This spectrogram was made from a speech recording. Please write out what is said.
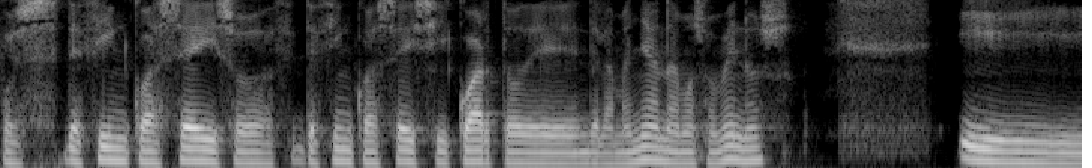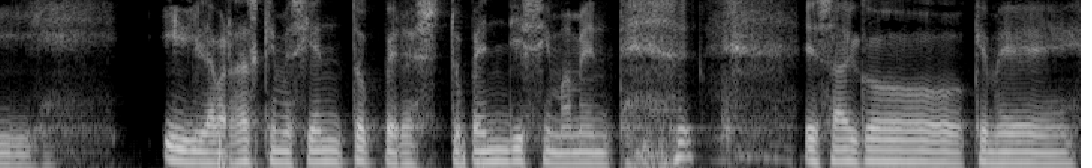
pues de 5 a 6 o de 5 a 6 y cuarto de, la mañana más o menos. Y, y la verdad es que me siento pero estupendísimamente. es algo que me,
